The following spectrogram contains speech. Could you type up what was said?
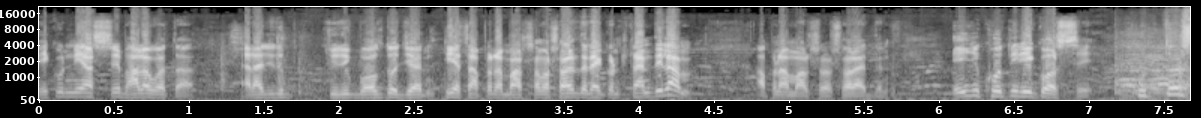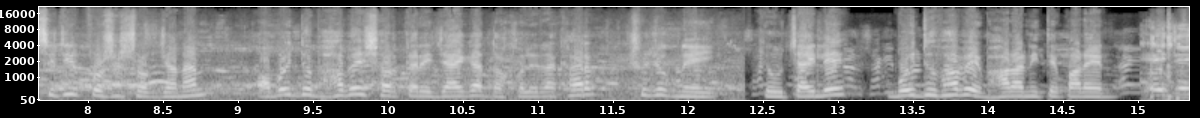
দেখুন নিয়ে আসছে ভালো কথা। এরা যদি যদি বলতো যে ঠিক আছে আপনারা মাল সরাই দেন এক ঘণ্টা টাইম দিলাম আপনারা মাল সরাই দেন। এই যে ক্ষতিটি করছে। উত্তর সিটির প্রশাসক জানান অবৈধভাবে সরকারি জায়গা দখলে রাখার সুযোগ নেই। কেউ চাইলে বৈধভাবে ভাড়া নিতে পারেন। এই যে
